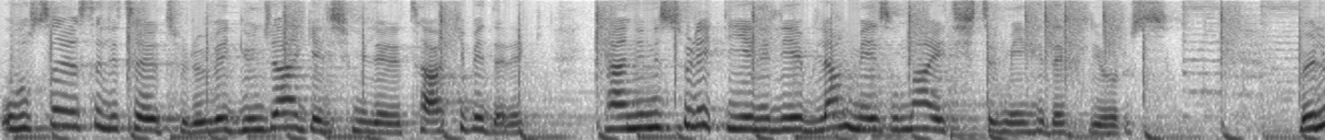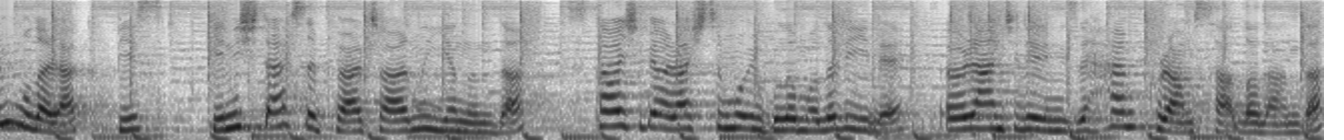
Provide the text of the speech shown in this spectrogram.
uluslararası literatürü ve güncel gelişmeleri takip ederek kendini sürekli yenileyebilen mezunlar yetiştirmeyi hedefliyoruz. Bölüm olarak biz geniş ders repertuarının yanında staj ve araştırma uygulamaları ile öğrencilerimizi hem kuramsal alanda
